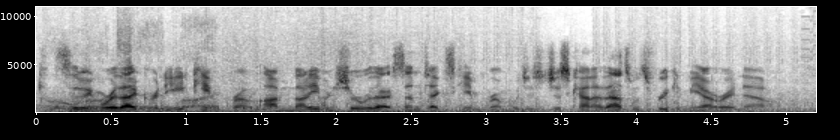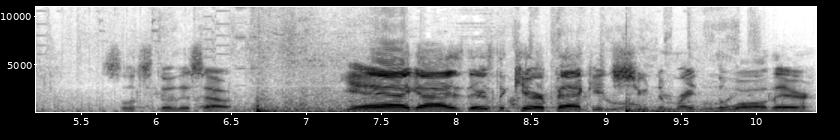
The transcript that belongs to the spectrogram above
Considering where that grenade came from, I'm not even sure where that Semtex came from, which is just kind of, that's what's freaking me out right now. So let's throw this out. Yeah, guys, there's the care package, shooting him right in the wall there.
